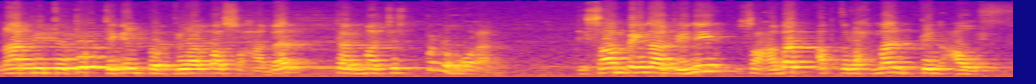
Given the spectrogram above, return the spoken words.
Nabi duduk dengan beberapa sahabat dan majlis penuh orang. Di samping Nabi ini sahabat Abdurrahman bin Auf.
